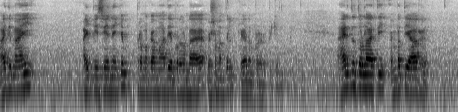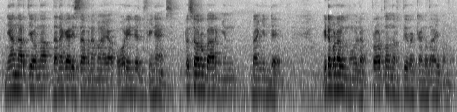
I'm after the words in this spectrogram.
ആദ്യമായി ഐ പി സി എന്നേക്കും പ്രമുഖ മാധ്യമപ്രതുണ്ടായ വിഷമത്തിൽ ഖേദം പ്രകടിപ്പിക്കുന്നു. ആയിരത്തി തൊള്ളായിരത്തി എൺപത്തി ആറിൽ ഞാൻ നടത്തിയ വന്ന ധനകാര്യ സ്ഥാപനമായ ഓറിയന്റൽ ഫിനാൻസ് റിസർവ് ബാങ്കിൻ ബാങ്കിന്റെ ഇടപെടൽ മൂലം പ്രവർത്തനം നിർത്തിവെക്കേണ്ടതായി വന്നു.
